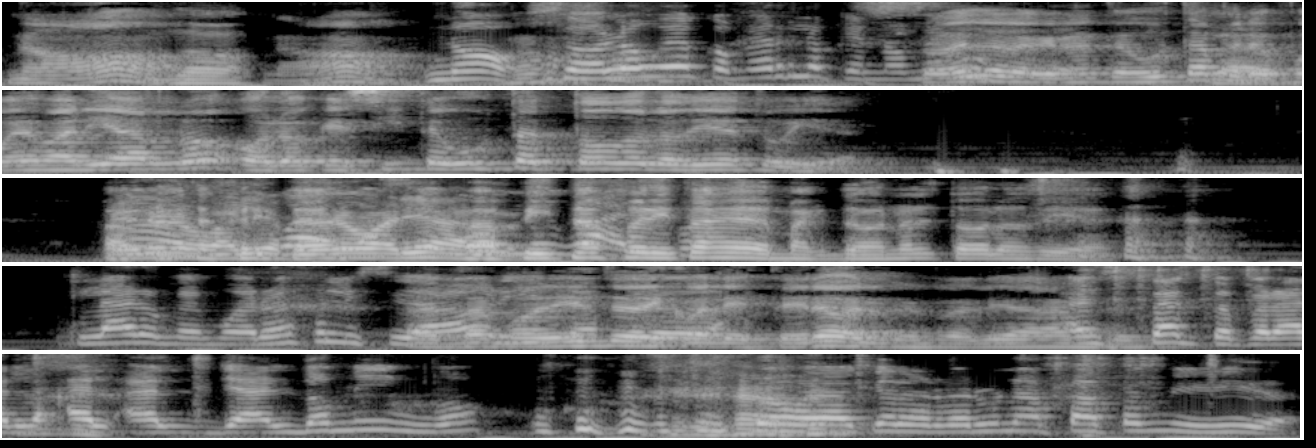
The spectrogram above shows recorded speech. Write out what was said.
No, no, No. no. Solo voy a comer lo que no me Solo gusta. lo que no te gusta, Claro. pero puedes variarlo o lo que sí te gusta todos los días de tu vida. Papitas fritas, variar. Papitas igual, fritas de McDonald's todos los días. Claro, me muero de felicidad Hasta ahorita, morirte de pero- colesterol, en realidad. antes. Exacto, pero al, al- al- ya el domingo no voy a querer ver una papa en mi vida.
